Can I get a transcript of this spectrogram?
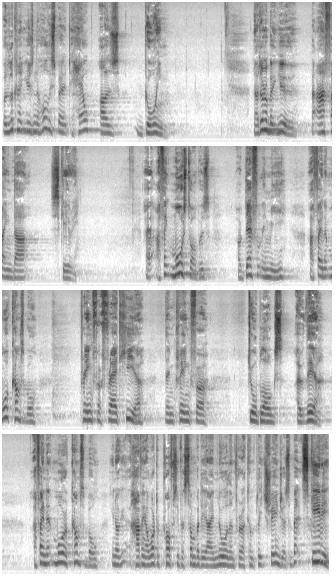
We're looking at using the Holy Spirit to help us going. Now, I don't know about you, but I find that scary. I think most of us, or definitely me, I find it more comfortable praying for Fred here than praying for Joe Bloggs out there. I find it more comfortable, you know, having a word of prophecy for somebody I know than for a complete stranger. It's a bit scary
